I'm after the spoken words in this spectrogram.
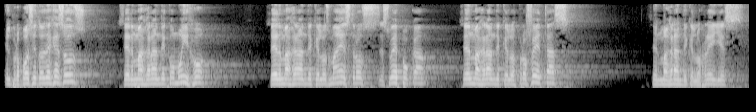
El propósito de Jesús, ser más grande como hijo, ser más grande que los maestros de su época, ser más grande que los profetas, ser más grande que los reyes,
